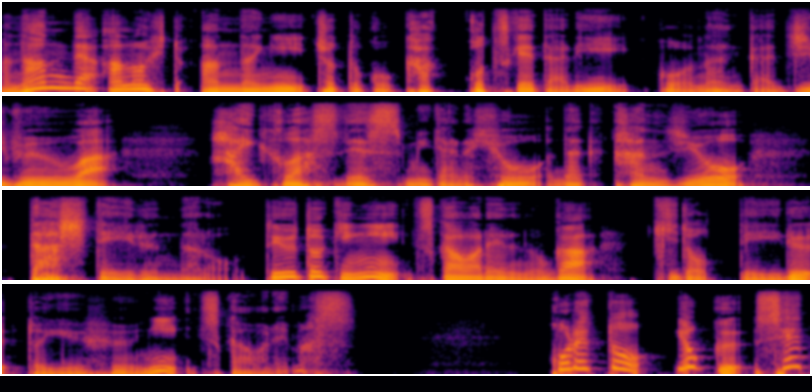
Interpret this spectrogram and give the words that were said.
なんであの人あんなにちょっとこう、かっこつけたり、こうなんか自分はハイクラスですみたいな表、なんか感じを出しているんだろうっていう時に使われるのが、気取っているというふうに使われます。これとよくセッ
